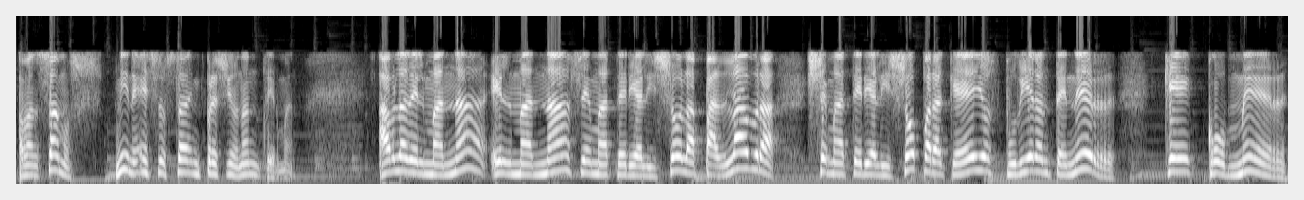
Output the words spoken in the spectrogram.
Avanzamos. Mire, eso está impresionante, hermano. Habla del maná. El maná se materializó, la palabra se materializó para que ellos pudieran tener qué comer,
